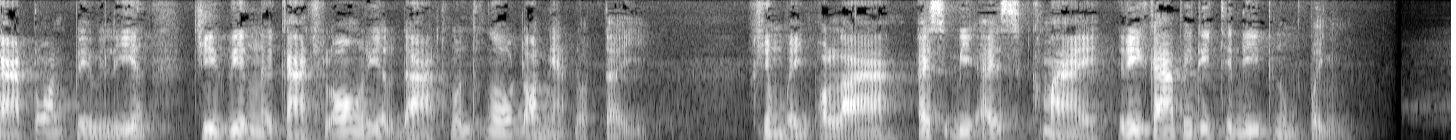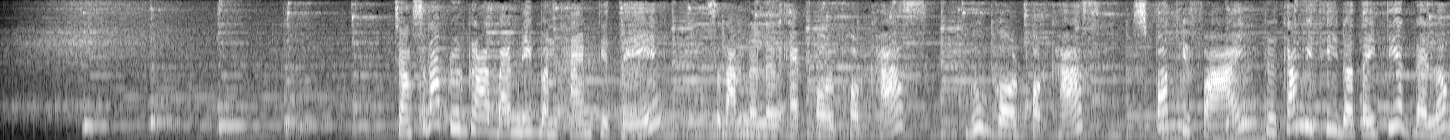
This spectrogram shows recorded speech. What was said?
ការទាន់ពេលវេលាជៀសវាងនៅការឆ្លងរាលដាលធ្ងន់ធ្ងរដល់អ្នកដទៃខ្ញុំម៉េងផល្លា SBS ខ្មែររាយការណ៍ពីរាជធានីភ្នំពេញចង់ស្ដាប់រឿងក្រៅបែបនេះបន្ថែមទៀតទេ ស្ដាប់នៅលើ Apple Podcast Google Podcast Spotify ឬកម្មវិធីដទៃទៀតដែលលោក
